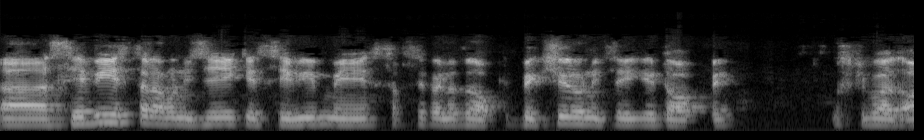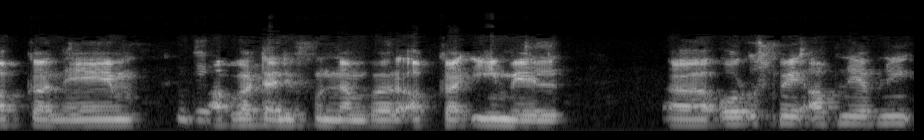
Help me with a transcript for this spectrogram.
सीवी इस तरह होनी चाहिए कि सीवी में सबसे पहले तो आपकी पिक्चर होनी चाहिए टॉप पे उसके बाद आपका नेम आपका टेलीफोन नंबर आपका ईमेल और उसमें आपने अपनी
